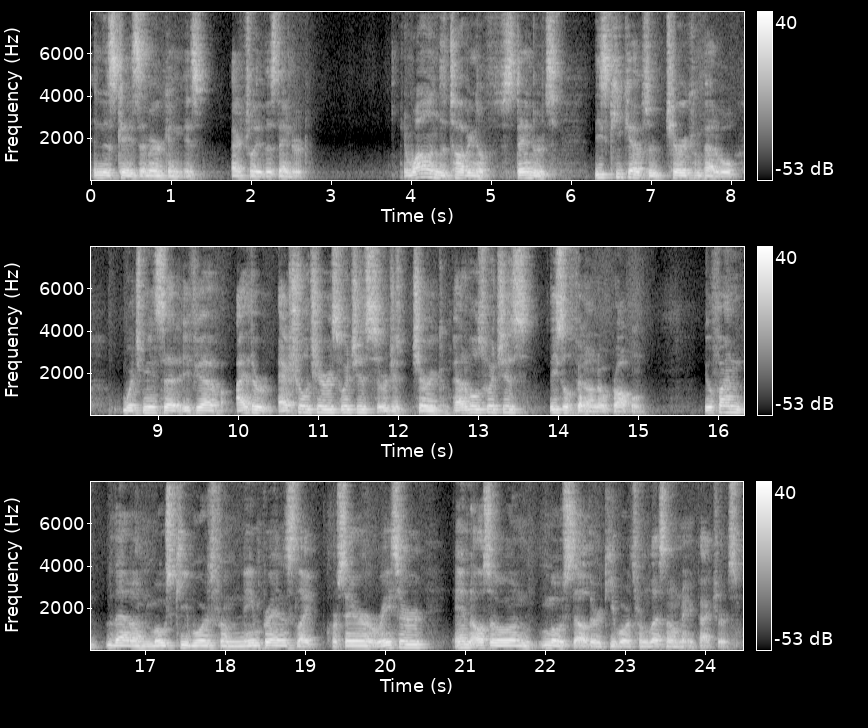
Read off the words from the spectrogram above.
in this case American is actually the standard. And while in the topic of standards, these keycaps are cherry compatible, which means that if you have either actual cherry switches or just cherry compatible switches, these will fit on no problem. You'll find that on most keyboards from name brands like Corsair or Razer, and also on most other keyboards from less known manufacturers.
